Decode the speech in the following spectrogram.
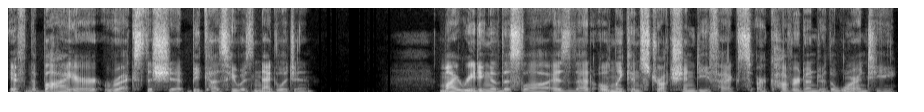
if the buyer wrecks the ship because he was negligent. My reading of this law is that only construction defects are covered under the warranty,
